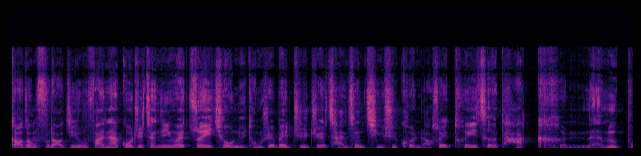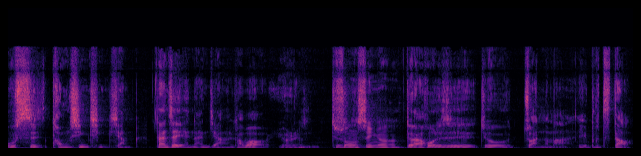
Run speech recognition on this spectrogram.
高中辅导记录，发现他过去曾经因为追求女同学被拒绝，产生情绪困扰，所以推测他可能不是同性倾向，但这也很难讲，搞不好有人双性啊，对啊，或者是就转了嘛，也不知道。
